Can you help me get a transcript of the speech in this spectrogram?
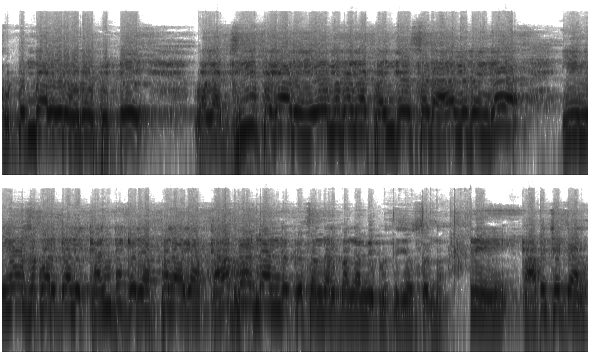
కుటుంబాలు కూడా వదిలిపెట్టి ఒక జీతగాడు ఏ విధంగా పనిచేస్తాడో ఆ విధంగా ఈ నియోజకవర్గాన్ని కంటికి రెప్పలాగా కాపాడడానికి చెప్పే సందర్భంగా మీకు గుర్తు చేస్తున్నా. కాపించుంటారు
